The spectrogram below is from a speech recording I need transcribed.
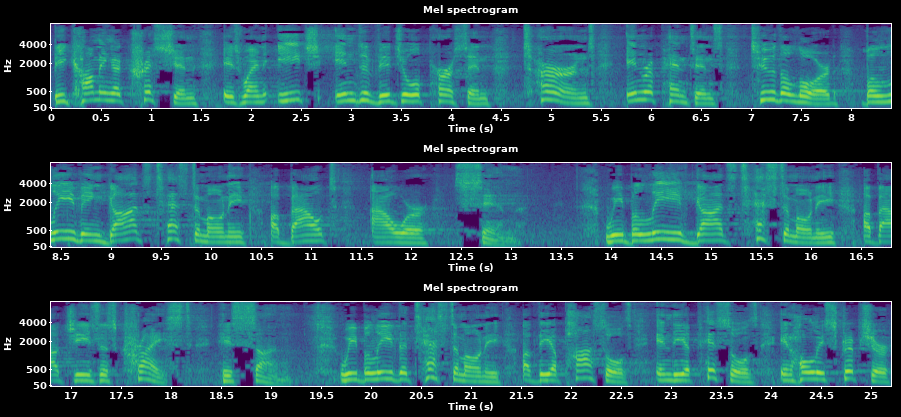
Becoming a Christian is when each individual person turns in repentance to the Lord, believing God's testimony about our sin. We believe God's testimony about Jesus Christ, His Son. We believe the testimony of the apostles in the epistles in Holy Scripture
